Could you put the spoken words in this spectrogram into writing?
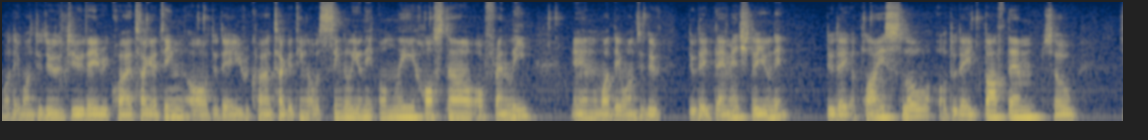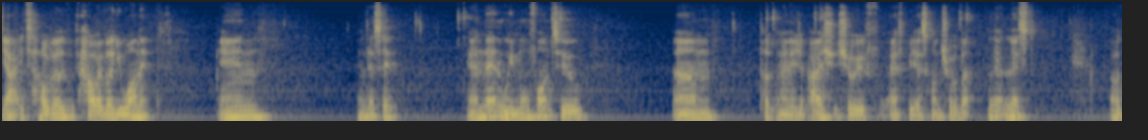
what they want to do do they require targeting or do they require targeting of a single unit only hostile or friendly? And what they want to do do they damage the unit? Do they apply slow or do they buff them? So yeah it's however however you want it. And and that's it and then we move on to um, perk manager. I should show you FPS control but let's I'll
